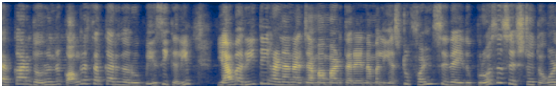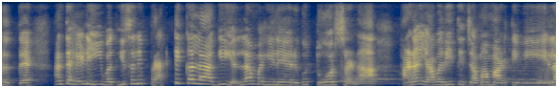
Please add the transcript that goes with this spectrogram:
ಸರ್ಕಾರದವರು ಅಂದ್ರೆ ಕಾಂಗ್ರೆಸ್ ಸರ್ಕಾರದವರು ಬೇಸಿಕಲಿ ಯಾವ ರೀತಿ ಹಣನ ಜಮಾ ಮಾಡ್ತಾರೆ, ನಮ್ಮಲ್ಲಿ ಎಷ್ಟು ಫಂಡ್ಸ್ ಇದೆ, ಇದು ಪ್ರೋಸೆಸ್ ಎಷ್ಟು ತಗೊಳುತ್ತೆ ಅಂತ ಹೇಳಿ ಇವತ್ ಈ ಸಲ ಪ್ರಾಕ್ಟಿಕಲ್ ಆಗಿ ಎಲ್ಲಾ ಮಹಿಳೆಯರಿಗೂ ತೋರ್ಸೋಣ. ಹಣ ಯಾವ ರೀತಿ ಜಮಾ ಮಾಡ್ತೀವಿ, ಎಲ್ಲ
